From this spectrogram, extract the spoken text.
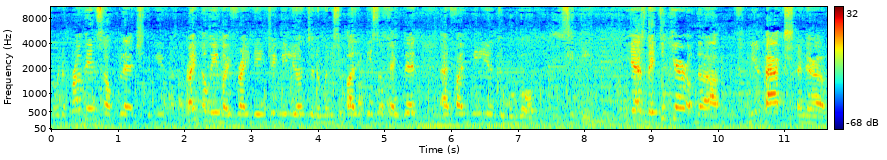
So the province have pledged to give right away by Friday 3 million to the municipalities affected and 5 million to Bugo City. Yes, they took care of the meal packs and the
